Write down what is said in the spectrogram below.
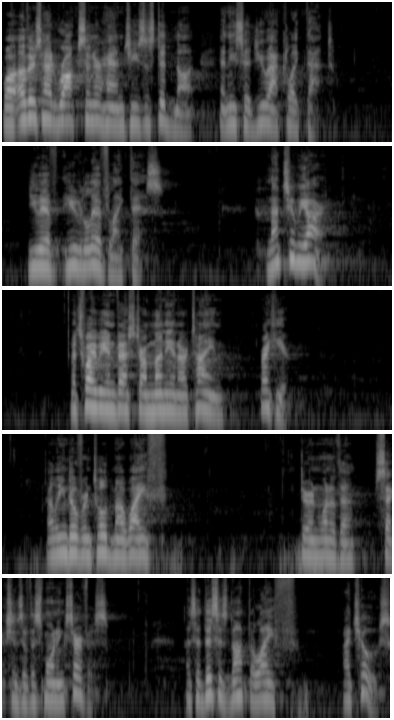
While others had rocks in her hand, Jesus did not. And he said, You act like that. You, have, you live like this. And that's who we are. That's why we invest our money and our time right here. I leaned over and told my wife during one of the sections of this morning service. I said, This is not the life I chose.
